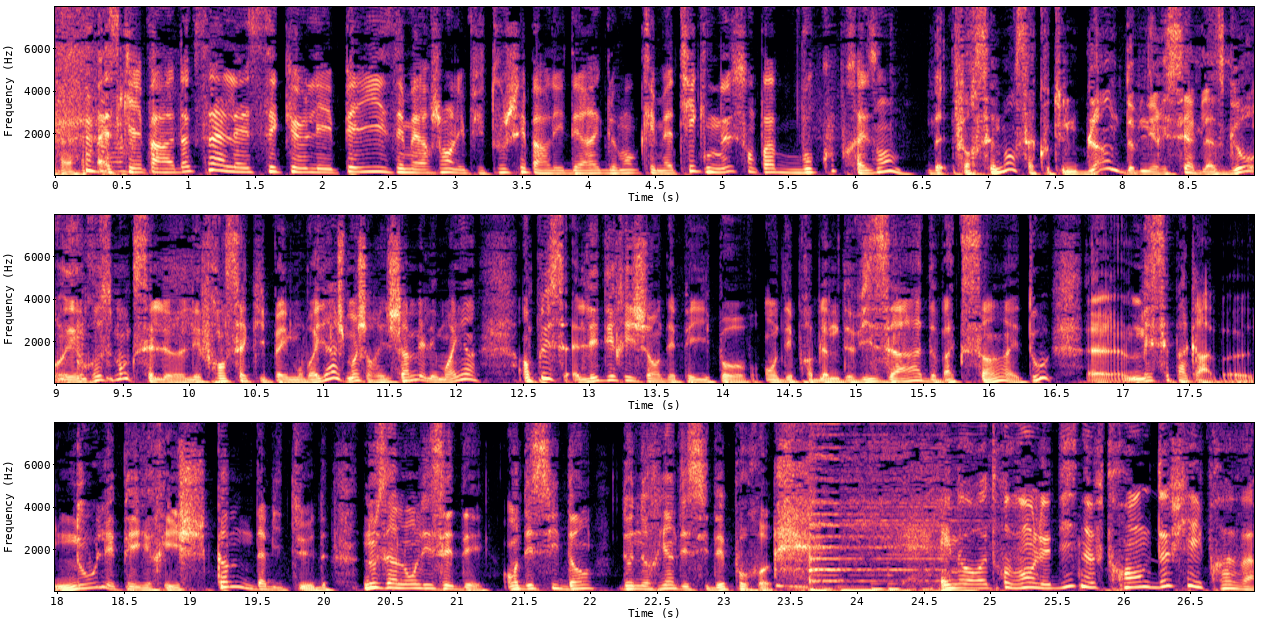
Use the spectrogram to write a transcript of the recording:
Ce qui est paradoxal, c'est que les pays émergents les plus touchés par les dérèglements climatiques ne sont pas beaucoup présents. Ben, forcément, ça coûte une blinde de venir ici à Glasgow. Et heureusement que c'est le- les Français qui payent mon voyage. Moi, j'aurais jamais les moyens. En plus, les dirigeants des pays pauvres ont des problèmes de visa, de vaccins et tout. Euh, mais c'est pas grave. Nous, les pays riches, comme d'habitude, nous allons les aider en décidant de ne rien décider pour eux. Et nous retrouvons le 1930 de Philippe Preva.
